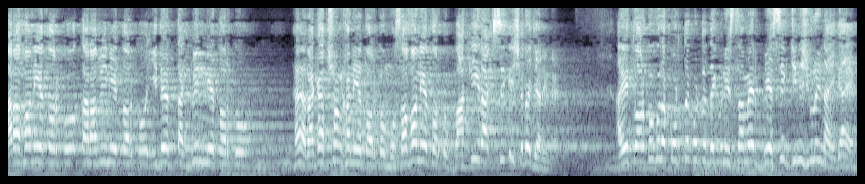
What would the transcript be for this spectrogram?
আরাফা নিয়ে তর্ক, তারাবি নিয়ে তর্ক, ঈদের তাকবিন নিয়ে তর্ক। হ্যাঁ রাকাত সংখ্যা নিয়ে তর্ক, মোসাফা নিয়ে তর্ক, বাকি রাখছি কি সেটা জানি না। আর এই তর্কগুলো করতে করতে দেখবেন ইসলামের বেসিক জিনিসগুলোই নাই, গায়েব।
